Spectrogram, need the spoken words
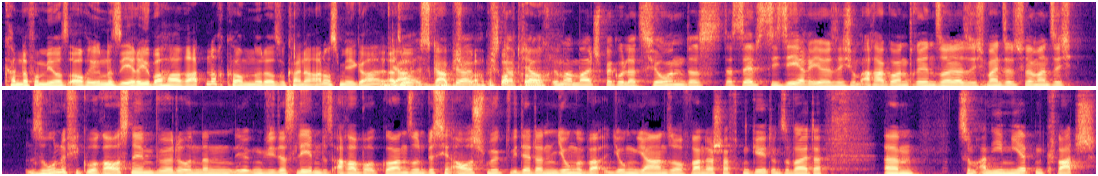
kann da von mir aus auch irgendeine Serie über Harad noch kommen oder so, keine Ahnung, ist mir egal. Also, ja, es gab, ja, es gab ja auch immer mal Spekulationen, dass, dass selbst die Serie sich um Aragorn drehen soll. Also ich meine, selbst wenn man sich so eine Figur rausnehmen würde und dann irgendwie das Leben des Aragorn so ein bisschen ausschmückt, wie der dann in junge, jungen Jahren so auf Wanderschaften geht und so weiter, ähm, zum animierten Quatsch,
